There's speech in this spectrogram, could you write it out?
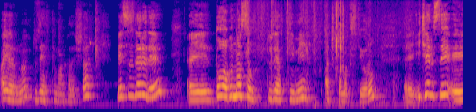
ayarını düzelttim arkadaşlar. Ve sizlere de e, dolabı nasıl düzelttiğimi açıklamak istiyorum. E, içerisi e,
